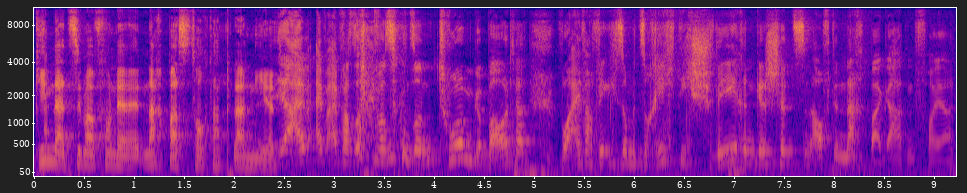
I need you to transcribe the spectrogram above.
Kinderzimmer von der Nachbarstochter planiert. Ja, einfach, so, einfach so, so einen Turm gebaut hat, wo er einfach wirklich so mit so richtig schweren Geschützen auf den Nachbargarten feuert.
